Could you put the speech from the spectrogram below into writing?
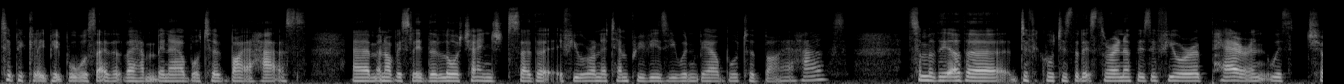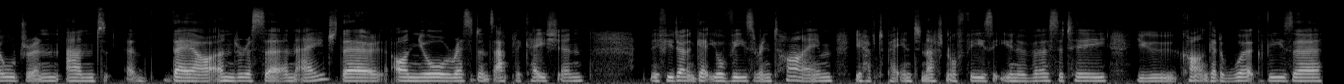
Typically, people will say that they haven't been able to buy a house. Um, and obviously, the law changed so that if you were on a temporary visa, you wouldn't be able to buy a house. Some of the other difficulties that it's thrown up is if you're a parent with children and uh, they are under a certain age, they're on your residence application if you don't get your visa in time, you have to pay international fees at university. You can't get a work visa.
